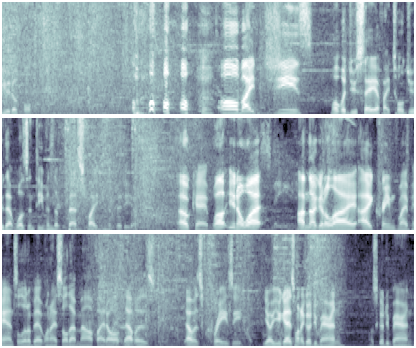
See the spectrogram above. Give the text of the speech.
beautiful. Oh, oh my jeez. What would you say if I told you that wasn't even the best fight in the video? Okay, well, you know what? I'm not gonna lie, I creamed my pants a little bit when I saw that Malphite ult. That was, that was crazy. Yo, you guys want to go do Baron? Let's go do Baron.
